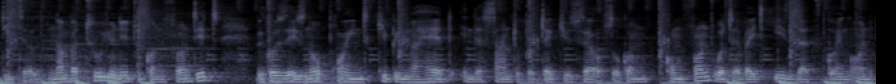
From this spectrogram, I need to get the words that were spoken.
detailed. Number two, you need to confront it because there is no point keeping your head in the sand to protect yourself. So com- confront whatever it is that's going on.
